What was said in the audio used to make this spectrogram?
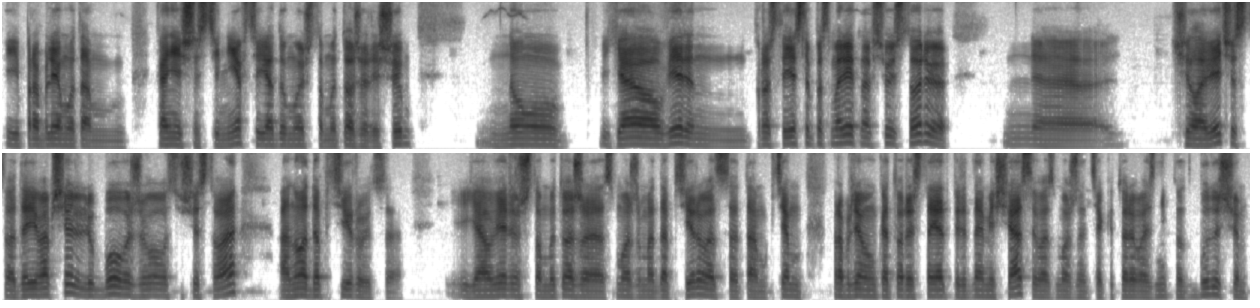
и проблему там конечности нефти, я думаю, что мы тоже решим. Но я уверен, просто если посмотреть на всю историю э, человечества, да и вообще любого живого существа, оно адаптируется я уверен, что мы тоже сможем адаптироваться там, к тем проблемам, которые стоят перед нами сейчас, и, возможно, те, которые возникнут в будущем,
